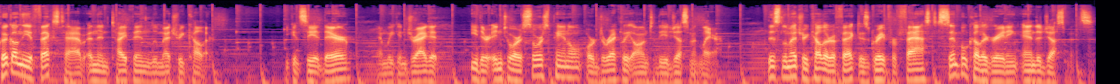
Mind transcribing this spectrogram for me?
click on the effects tab and then type in Lumetri color. You can see it there and we can drag it either into our source panel or directly onto the adjustment layer. This Lumetri color effect is great for fast, simple color grading and adjustments.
